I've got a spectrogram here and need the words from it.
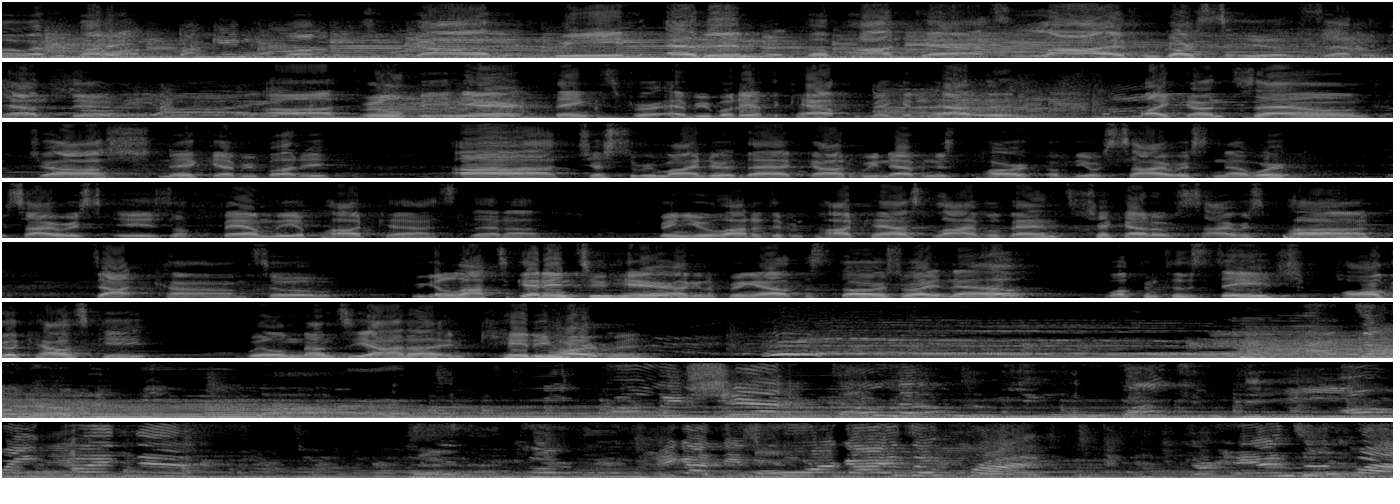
Hello, everybody. Welcome to God Ween Evan, the podcast, live from Garcia's at the Cap Theater. Uh, thrilled to be here. Thanks for everybody at the Cap for making it happen. Mike on sound, Josh, Nick, everybody. Uh, just a reminder that God Ween Evan is part of the Osiris Network. Osiris is a family of podcasts that uh, bring you a lot of different podcasts, live events. Check out osirispod.com. So we got a lot to get into here. I'm going to bring out the stars right now. Welcome to the stage, Paul Gutkowski, Will Nunziata, and Katie Hartman. I don't know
